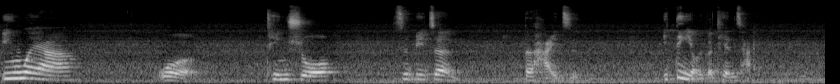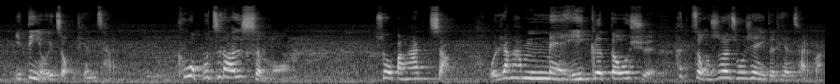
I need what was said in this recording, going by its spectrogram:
因为啊，我听说自闭症的孩子一定有一个天才，一定有一种天才，可我不知道是什么，所以我帮他找。”我让他每一个都学，他总是会出现一个天才吧。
